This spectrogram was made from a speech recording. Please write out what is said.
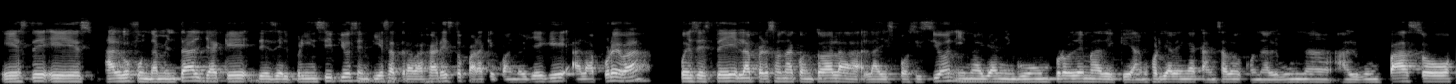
Este es algo fundamental ya que desde el principio se empieza a trabajar esto para que cuando llegue a la prueba pues esté la persona con toda la, disposición y no haya ningún problema de que a lo mejor ya venga cansado con alguna, algún paso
